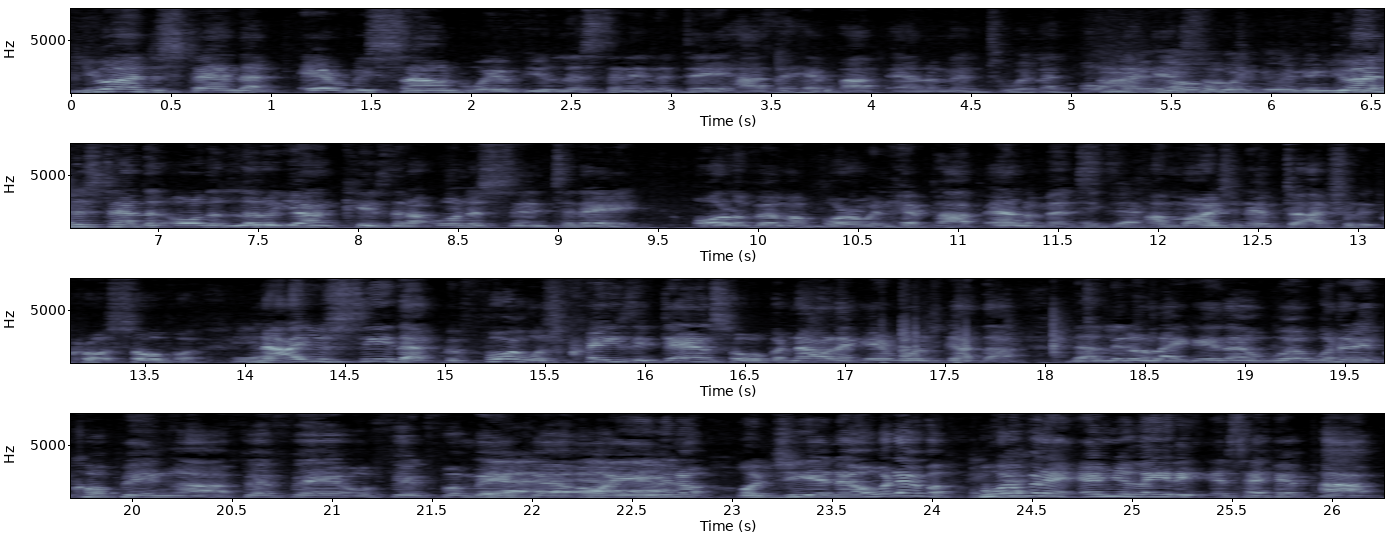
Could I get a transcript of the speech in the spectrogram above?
You understand that every sound wave you listen in a day has a hip hop element to it, like all the I hit know, when- when you you understand that all the little young kids that are on the scene today, all of them are borrowing hip hop elements, Exactly. are margin them to actually cross over. Yeah. Now you see that before it was crazy dancehall, but now like everyone's got that that little like either what, what are they copying uh Fefe or Fik Fameica Yeah, or yeah, you know or GNL or whatever. Whoever they're emulating, it's a hip hop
